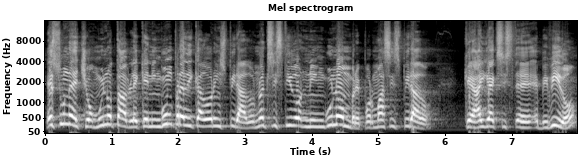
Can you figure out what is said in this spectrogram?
es un hecho muy notable que ningún predicador inspirado, no ha existido ningún hombre por más inspirado que haya eh, vivido,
